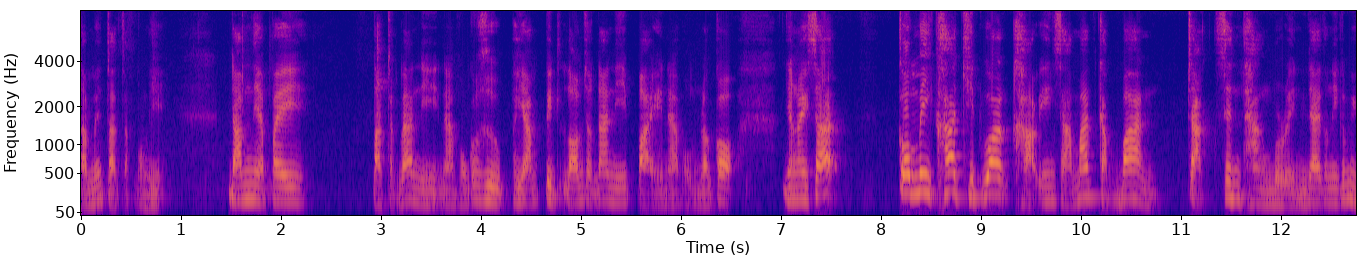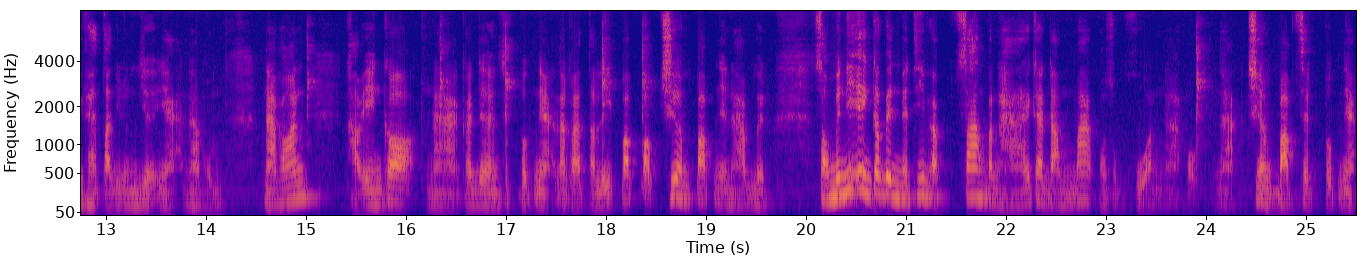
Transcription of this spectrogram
ดำไม่ตัดจากตรงนี้ดำเนี่ยไป ตัดจากด้านนี้นะผมก็คือพยายามปิดล้อมจากด้านนี้ไปนะผมแล้วก็ยังไงซะก็ไม่คาดคิดว่าข่าวเองสามารถกลับบ้านจากเส้นทางบริเวณนี้ได้ตรงนี้ก็มีแผลตัดอยู่ตรงเยอะแยะนะผมนะเพราะฉะนั้นข่าวเองก็นะฮะก็เดินเสร็จปุ๊บเนี่ยแล้วก็ตะลิปั๊บปั๊บเชื่อมปั๊บเนี่ยนะครับสองเม็ดนี้เองก็เป็นเม็ดที่แบบสร้างปัญหาให้กับดำมากพอสมควรนะครับผมนะฮะเชื่อมปั๊บเสร็จปุ๊บเนี่ย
